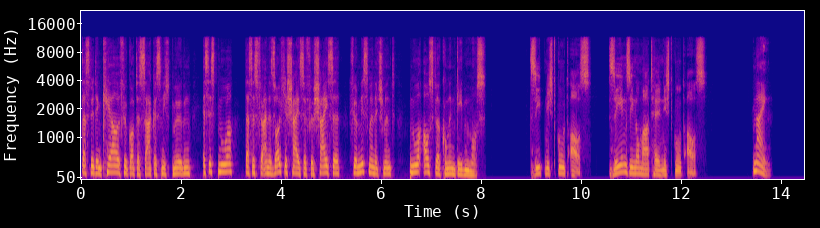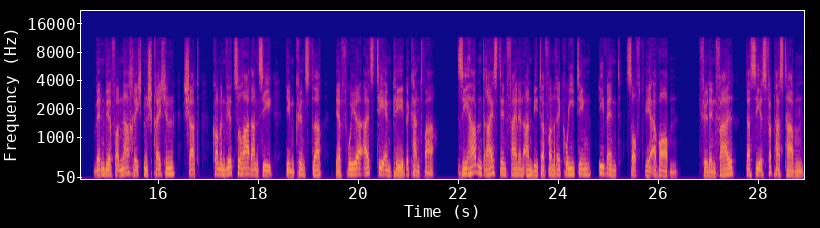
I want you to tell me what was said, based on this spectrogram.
dass wir den Kerl für Gottes Sakes nicht mögen, es ist nur, dass es für eine solche Scheiße für Scheiße, für Missmanagement, nur Auswirkungen geben muss. Sieht nicht gut aus. Sehen Sie Nomad Hell nicht gut aus. Nein, Wenn wir von Nachrichten sprechen, Schat, kommen wir zu Radanzi, dem Künstler, der früher als TMP bekannt war. Sie haben dreist den feinen Anbieter von Recruiting, Event, Software erworben. Für den Fall, dass Sie es verpasst haben,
